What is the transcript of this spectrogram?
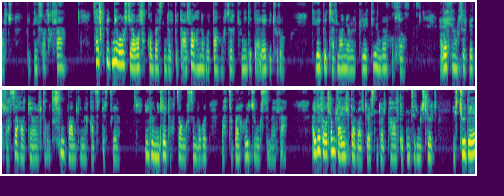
олж биднийг суулгалаа. Салхи биднийг урагш явуулахгүй байсан тул бид олон хоног удаан хөвсөр Кнедэд арай гэж хүрв. Тэгээд бид Салмоны өмнө Кретийн нөмрөөр хөлөө. Арайхийн хөвсөр бид Ласа хотын оролцоо үзэсгэлэн бом тэмэх газар төрцгөөв. Инхэв нэлээд хугацаа өнгөрсөн бөгөөд бацаг барих үеч өнгөрсөн байлаа. Аялал уламж аюултай болж байсан тул Паул тэдэнд сэрэмжлүүлж "Эрчүүдээ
